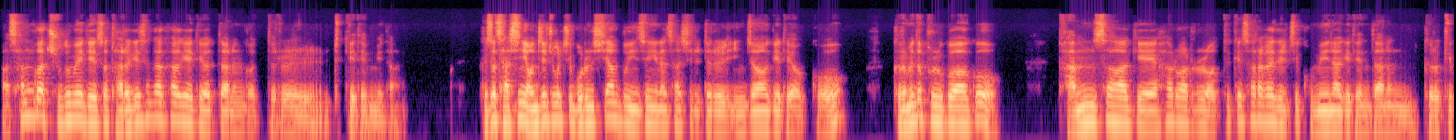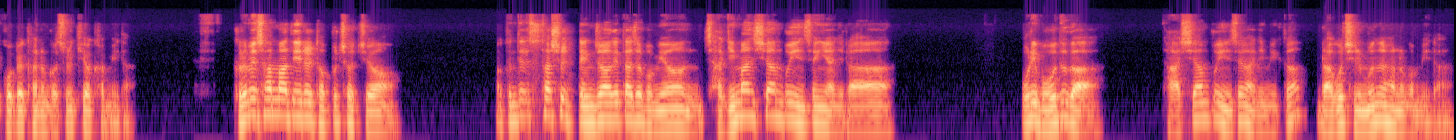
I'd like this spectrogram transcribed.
아, 삶과 죽음에 대해서 다르게 생각하게 되었다는 것들을 듣게 됩니다. 그래서 자신이 언제 죽을지 모르는 시한부 인생이라는 사실들을 인정하게 되었고, 그럼에도 불구하고 감사하게 하루하루를 어떻게 살아가야 될지 고민하게 된다는 그렇게 고백하는 것을 기억합니다. 그러면서 한마디를 덧붙였죠. 아, 근데 사실 냉정하게 따져보면 자기만 시한부 인생이 아니라 우리 모두가 다 시한부 인생 아닙니까? 라고 질문을 하는 겁니다.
